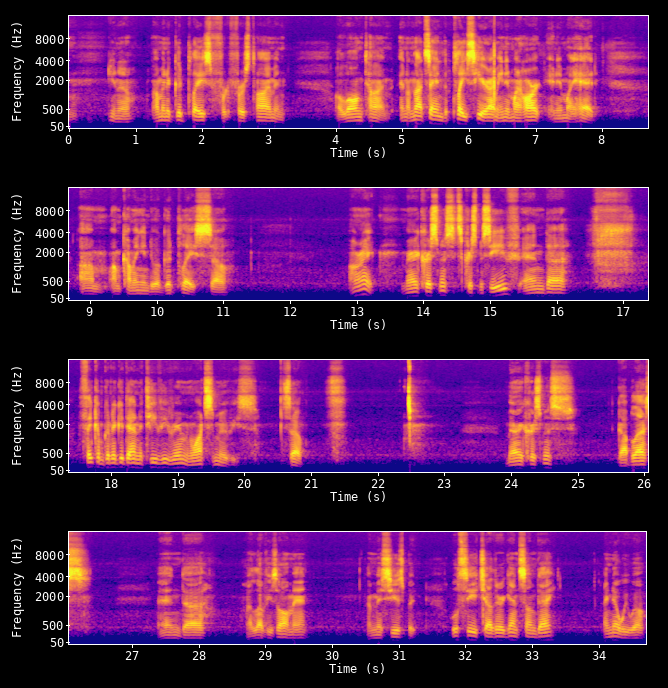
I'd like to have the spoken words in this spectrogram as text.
you know, I'm in a good place for the first time in a long time. And I'm not saying the place here, I mean in my heart and in my head. Um, I'm coming into a good place. So, all right. Merry Christmas. It's Christmas Eve. And uh, I think I'm going to get down to the TV room and watch some movies. So, Merry Christmas. God bless. And uh, I love yous all, man. I miss yous, but we'll see each other again someday. I know we will.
